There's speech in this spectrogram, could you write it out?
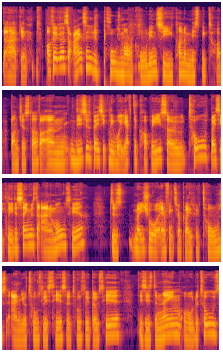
they're hacking. Okay, guys, I accidentally just paused my recording, so you kind of missed me type a bunch of stuff. But um, this is basically what you have to copy. So tools, basically the same as the animals here. Just make sure everything's replaced with tools and your tools list here. So tools list goes here. This is the name of all the tools,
